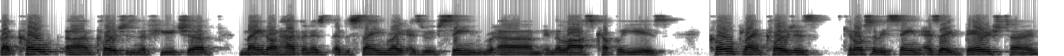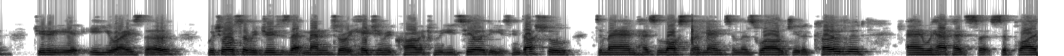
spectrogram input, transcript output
but coal uh, closures in the future may not happen as, at the same rate as we've seen um, in the last couple of years. Coal plant closures can also be seen as a bearish tone due to EUAs, though, which also reduces that mandatory hedging requirement from the utilities. Industrial demand has lost momentum as well due to COVID, and we have had supply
